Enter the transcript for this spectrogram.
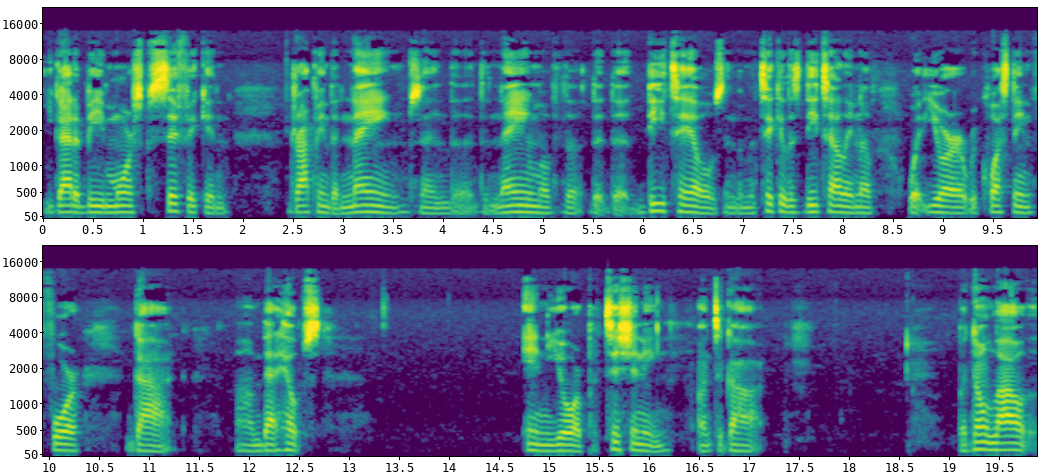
You got to be more specific in dropping the names and the, the name of the, the, the details and the meticulous detailing of what you are requesting for God. Um, that helps in your petitioning unto God. But don't allow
